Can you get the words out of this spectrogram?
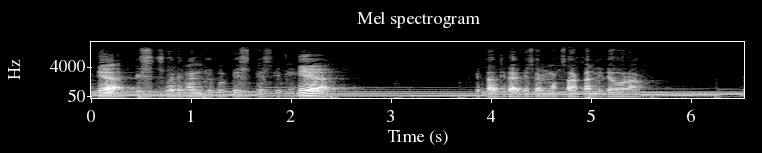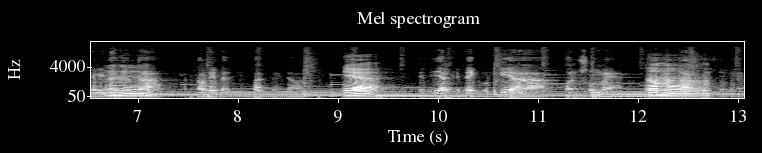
di- sesuai dengan judul bisnis ini Iya. kita tidak bisa memaksakan lidah orang ke lidah Mhm. kita atau lidah kita ke lidah orang Iya. jadi yang kita ikuti ya konsumen permintaan konsumen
